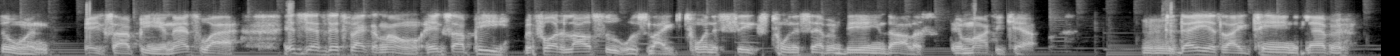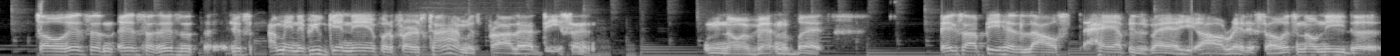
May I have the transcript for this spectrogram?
suing XRP, and that's why it's just this fact alone. XRP before the lawsuit was like 26, 27 billion dollars in market cap. Mm-hmm. Today it's like 10, 11. So it's a, it's a, it's a, it's. I mean, if you getting in for the first time, it's probably a decent, you know, investment. But XRP has lost half its value already, so it's no need to,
